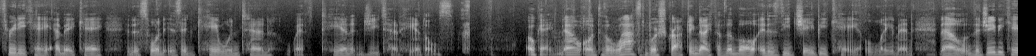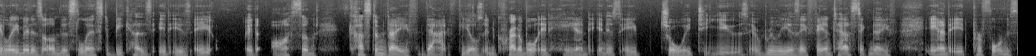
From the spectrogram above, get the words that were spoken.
3DK MAK, and this one is in K110 with tan G10 handles. Okay, now on to the last bushcrafting knife of them all. It is the JBK Layman. Now, the JBK Layman is on this list because it is a an awesome custom knife that feels incredible in hand and is a joy to use. It really is a fantastic knife and it performs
